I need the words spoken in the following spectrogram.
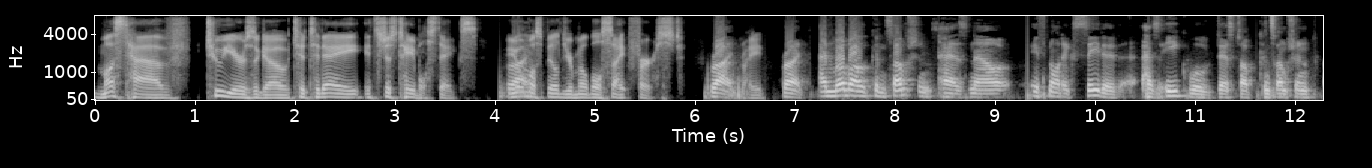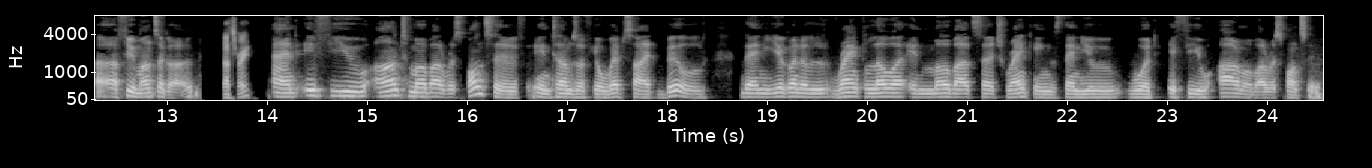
must have two years ago to today, it's just table stakes. You right. almost build your mobile site first. Right. Right. Right. And mobile consumption has now, if not exceeded, has equaled desktop consumption uh, a few months ago. That's right. And if you aren't mobile responsive in terms of your website build, then you're going to rank lower in mobile search rankings than you would if you are mobile responsive.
